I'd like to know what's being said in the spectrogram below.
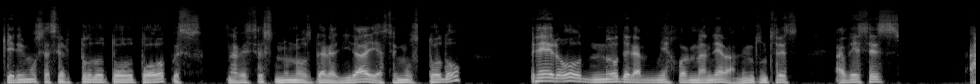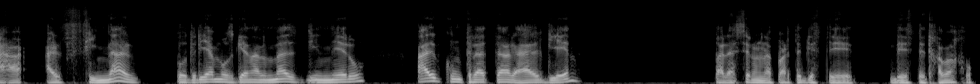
queremos hacer todo, todo, todo, pues a veces no nos da la vida y hacemos todo, pero no de la mejor manera. Entonces, a veces al final podríamos ganar más dinero al contratar a alguien para hacer una parte de este, de este trabajo.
